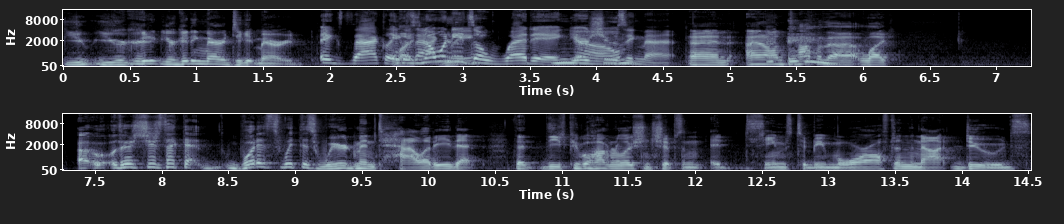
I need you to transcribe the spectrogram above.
you you're you're getting married to get married exactly, because no one needs a wedding. You're choosing that. and and on top of that like uh, there's just like that what is with this weird mentality that that these people have in relationships and it seems to be more often than not dudes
